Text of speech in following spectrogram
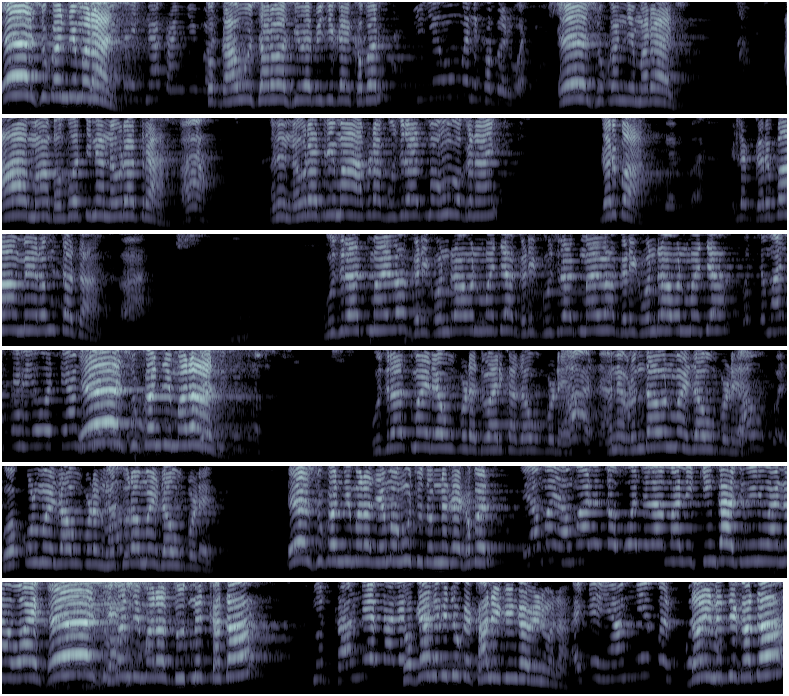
એ સુગંધજી મહારાજ તો ગાવું સારવા સિવાય બીજી કઈ ખબર? બીજી હું મને ખબર હોય. એ સુકનજી મહારાજ આ માં ભગવતીના નવરાત્રા. હા. અને નવરાત્રીમાં આપણા ગુજરાતમાં શું વખણાય? ગરબા. એટલે ગરબા અમે રમતા હતા. ગુજરાતમાં આવ્યા ઘડીક વનરાવનમાં જા ઘડીક ગુજરાતમાં આવ્યા ઘડીક વનરાવનમાં જા તમારી પાસે એવો ટાઈમ એ સુકનજી મહારાજ ગુજરાતમાં રહેવું પડે દ્વારકા જવું પડે. અને વૃંદાવનમાં જવું પડે. ગોકુળમાં જવું પડે મથુરામાં જવું પડે. એ સુખનજી મહારાજ એમાં હું છું તમને કઈ ખબર? એમાં અમારે તો પોતરામાં લીકીંગા જ વિનવાના હોય. એ સુકનજી મહારાજ દૂધ નથી ખાતા? તો કેમ કીધું કે ખાલી ગીંગા વીણવાના? દહીં નથી ખાતા?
